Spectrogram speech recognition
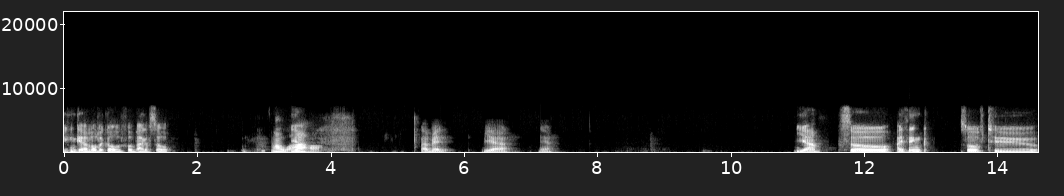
you can get a lot of gold for a bag of salt. Oh wow. I mean, yeah, yeah. Yeah. So I think sort of to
